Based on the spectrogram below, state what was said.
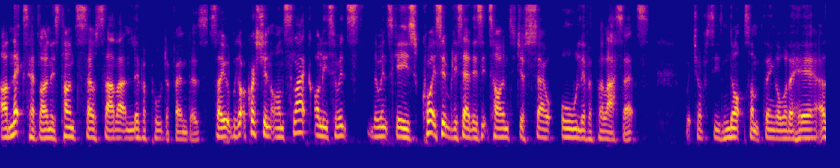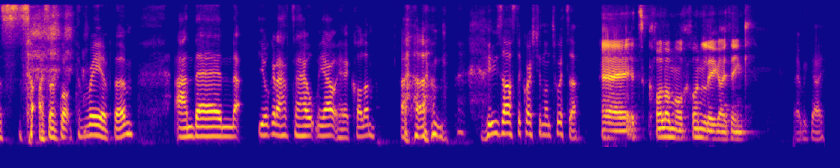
our next headline is time to sell Salah and Liverpool defenders. So we got a question on Slack. Ollie Lewinsky's quite simply said, "Is it time to just sell all Liverpool assets?" Which obviously is not something I want to hear, as as I've got three of them. And then you're going to have to help me out here, Colin. Um, who's asked the question on Twitter? Uh, it's Colm O'Connelly, I think. There we go.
